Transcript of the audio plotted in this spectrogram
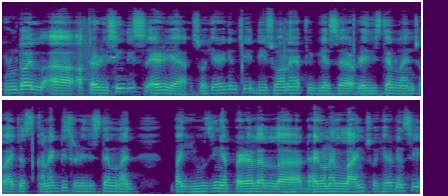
crude oil uh, after reaching this area. So here you can see this one a previous uh, resistance line. So i just connect this resistance line by using a parallel uh, diagonal line. So here you can see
